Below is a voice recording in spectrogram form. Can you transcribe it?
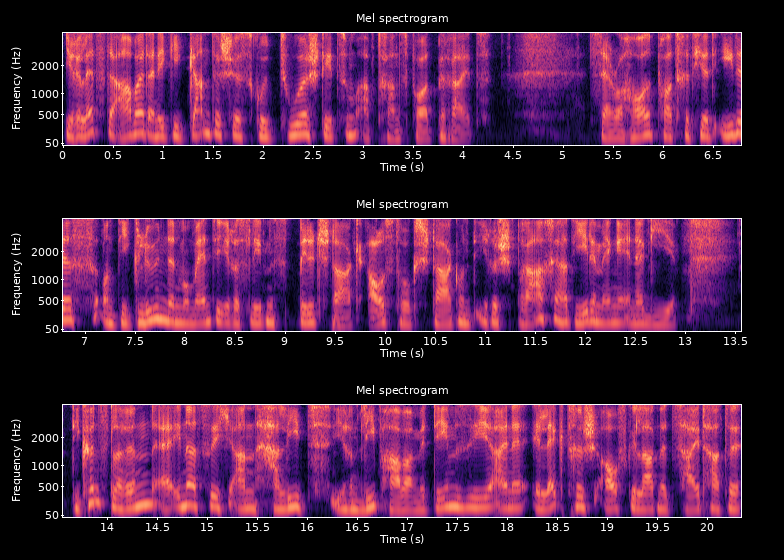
Ihre letzte Arbeit, eine gigantische Skulptur, steht zum Abtransport bereit. Sarah Hall porträtiert Edith und die glühenden Momente ihres Lebens bildstark, ausdrucksstark und ihre Sprache hat jede Menge Energie. Die Künstlerin erinnert sich an Halid, ihren Liebhaber, mit dem sie eine elektrisch aufgeladene Zeit hatte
